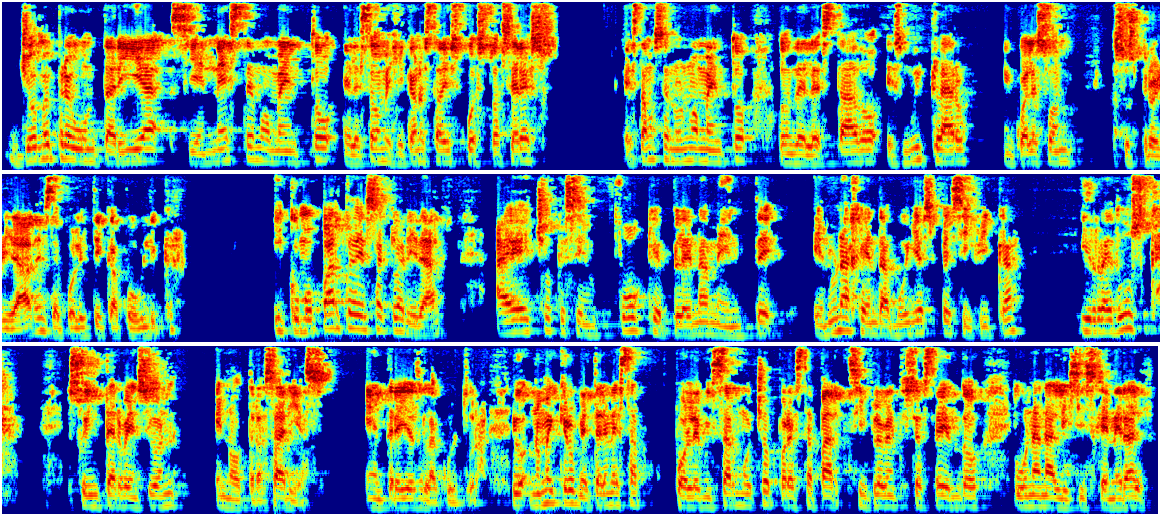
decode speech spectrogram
Yo me preguntaría si en este momento el Estado mexicano está dispuesto a hacer eso. Estamos en un momento donde el Estado es muy claro en cuáles son sus prioridades de política pública y como parte de esa claridad ha hecho que se enfoque plenamente en una agenda muy específica y reduzca su intervención en otras áreas entre ellos la cultura. no me quiero meter en esta, polemizar mucho por esta parte, simplemente estoy haciendo un análisis general.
